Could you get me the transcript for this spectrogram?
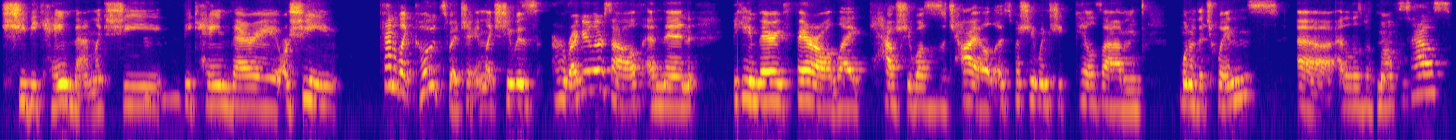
she became them. Like she mm-hmm. became very or she kind of like code switching. Like she was her regular self and then became very feral, like how she was as a child, especially when she kills um one of the twins uh, at Elisabeth Moss's house.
